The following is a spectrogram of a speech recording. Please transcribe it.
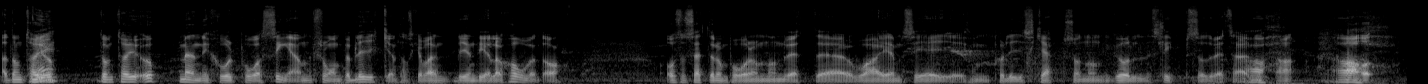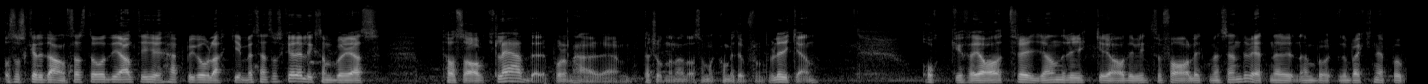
Att de tar, ju upp, de tar ju upp människor på scen från publiken som ska vara, bli en del av showen då. Och så sätter de på dem någon du vet eh, YMCA, liksom, poliskeps och någon guldslips och du vet så här. Ah. Ja. Ja. Ja, och, och så ska det dansas då, det är alltid happy go lucky. Men sen så ska det liksom börjas tas av kläder på de här eh, personerna då som har kommit upp från publiken. Och eh, så, ja, tröjan ryker, ja det är väl inte så farligt. Men sen du vet när, när de bör- de börjar knäppa upp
